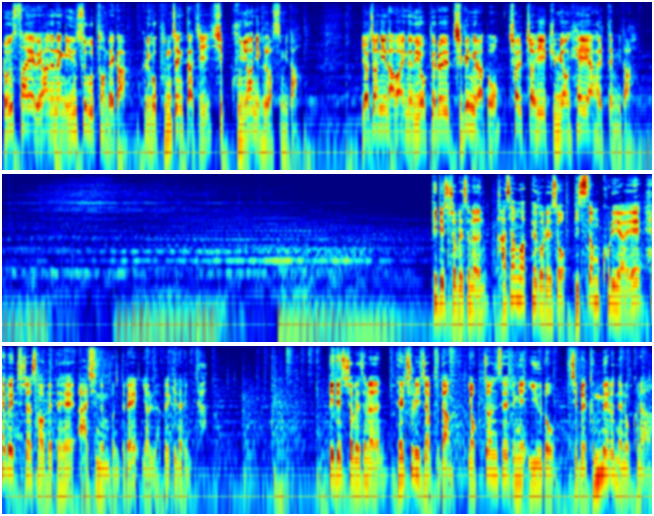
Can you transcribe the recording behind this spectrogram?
론스타의 외환은행 인수부터 매각, 그리고 분쟁까지 19년이 흘렀습니다. 여전히 남아있는 의혹들을 지금이라도 철저히 규명해야 할 때입니다. PD수첩에서는 가상화폐 거래소 빗썸 코리아의 해외 투자 사업에 대해 아시는 분들의 연락을 기다립니다. PD수첩에서는 대출이자 부담, 역전세 등의 이유로 집을 급매로 내놓거나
